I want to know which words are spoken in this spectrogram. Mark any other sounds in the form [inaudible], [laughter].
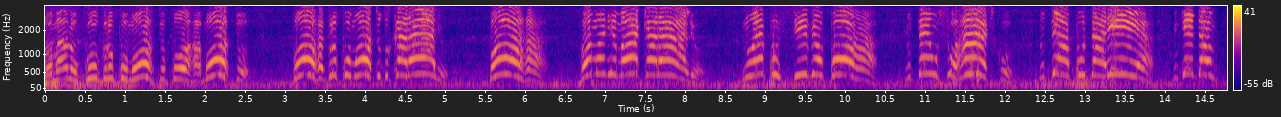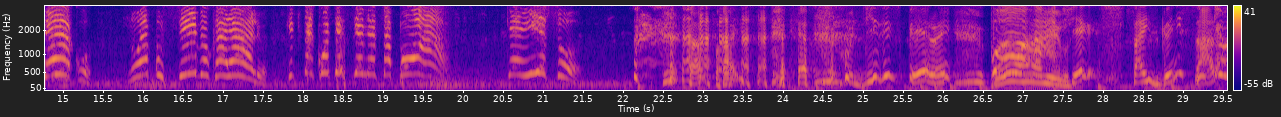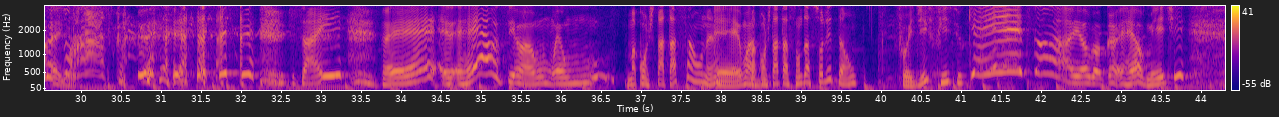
Tomar no cu, grupo morto, porra! Morto! Porra, grupo morto do caralho! Porra! Vamos animar, caralho! Não é possível, porra! Não tem um churrasco! Não tem uma putaria! Ninguém dá um teco! Não é possível, caralho! O que, que tá acontecendo nessa porra? Que isso? [laughs] Rapaz, é o desespero, hein? Porra, Porra amigo. Chega, sai esganiçado, velho. Um churrasco. [laughs] sai. É, é, é real, assim, ó, um, é um. Uma constatação, né? É uma... uma constatação da solidão. Foi difícil. Que é isso? Eu, realmente.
